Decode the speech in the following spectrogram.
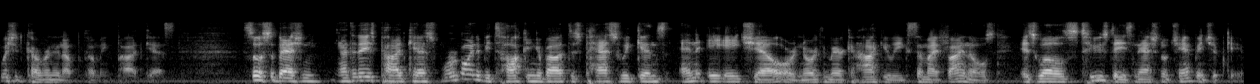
we should cover in an upcoming podcast. So, Sebastian, on today's podcast, we're going to be talking about this past weekend's NAHL or North American Hockey League semifinals, as well as Tuesday's national championship game.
